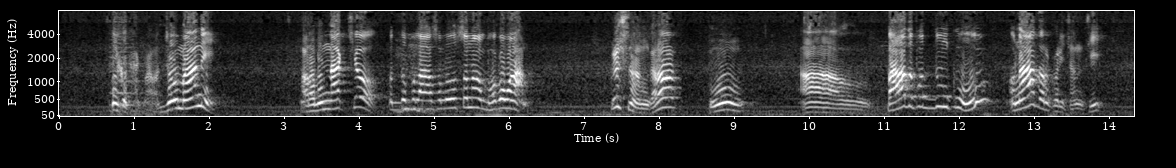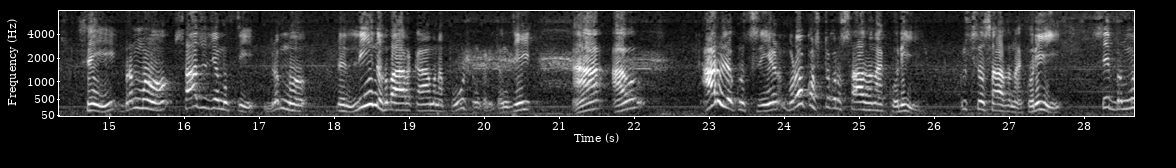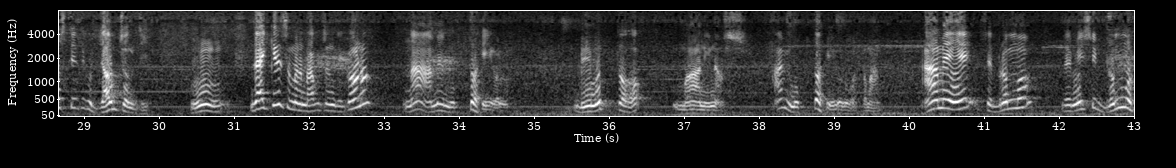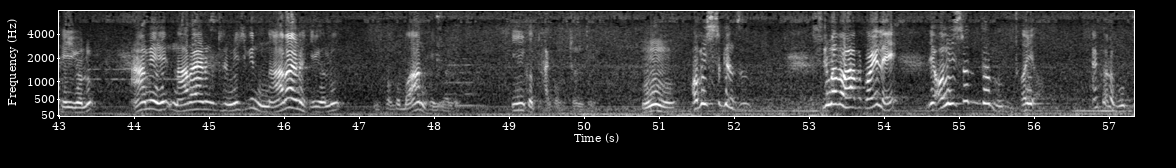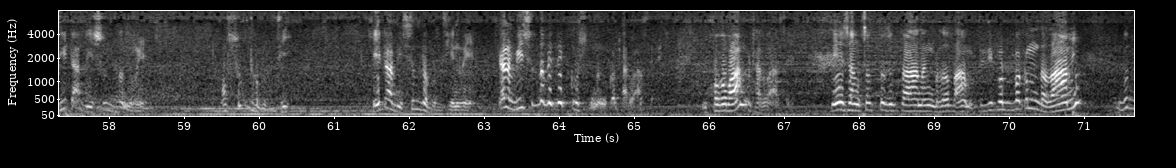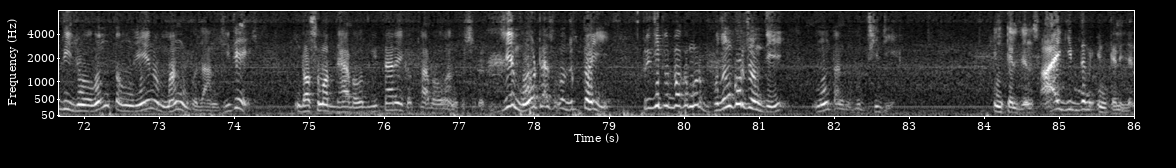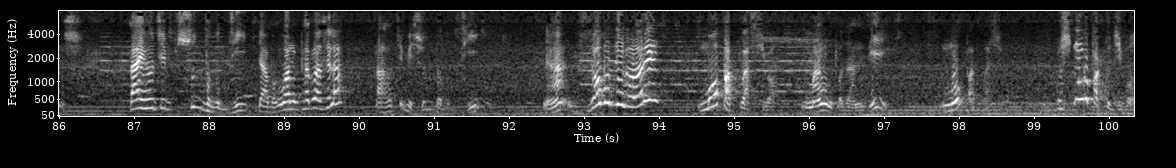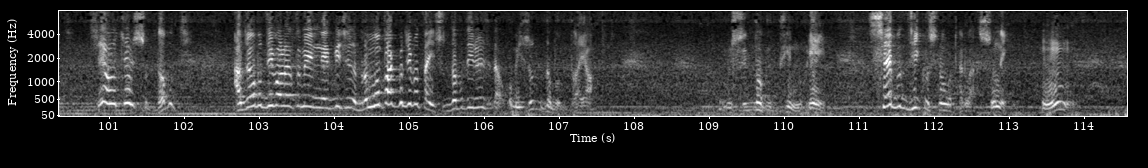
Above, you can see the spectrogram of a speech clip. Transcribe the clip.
এই কথা কোৱা যৌ মানে অৰবিন্দাক্ষ পদ্মপলাচলোচন ভগৱান কৃষ্ণଙ୍କର ଆଉ ପାଦ ପଦ୍ମଙ୍କୁ ଅନାଦର କରିଛନ୍ତି ସେଇ ବ୍ରହ୍ମ ସାଯୁଜ୍ୟ ମୁକ୍ତି ବ୍ରହ୍ମରେ ଲୀନ ହେବାର କାମନା ପୋଷଣ କରିଛନ୍ତି ଆଉ ଆରୁ କୃଷ୍ଣ ବଡ଼ କଷ୍ଟକର ସାଧନା କରି କୃଷ୍ଣ ସାଧନା କରି ସେ ବ୍ରହ୍ମସ୍ଥିତିକୁ ଯାଉଛନ୍ତି ଯାଇକିରି ସେମାନେ ଭାବୁଛନ୍ତି କ'ଣ ନା ଆମେ ମୁକ୍ତ ହେଇଗଲୁ ବିମୁକ୍ତ ମାନିନସ୍ ଆମେ ମୁକ୍ତ ହେଇଗଲୁ ବର୍ତ୍ତମାନ ଆମେ ସେ ବ୍ରହ୍ମରେ ମିଶି ବ୍ରହ୍ମ ହେଇଗଲୁ ଆମେ ନାରାୟଣଙ୍କଠାରେ ମିଶିକି ନାରାୟଣ ହେଇଗଲୁ ଭଗବାନ ହେଇଗଲୁ ଏ କଥା କହୁଛନ୍ତି ଅବିଶ୍ୟ ଶ୍ରୀମଦ ଭାବ କହିଲେ ଯେ ଅବିଶୁଦ୍ଧ ବୁଦ୍ଧୟ ତାଙ୍କର ବୁଦ୍ଧିଟା ବିଶୁଦ୍ଧ ନୁହେଁ অশুদ্ধ বুদ্ধি ସେଇଟା ବିଶୁଦ୍ଧ ବୁଦ୍ଧି ନୁହେଁ କାରଣ ବିଶୁଦ୍ଧ ବୁଦ୍ଧି କୃଷ୍ଣଙ୍କଠାରୁ ଆସେ ଭଗବାନଙ୍କଠାରୁ ଆସେ ଏ ସଂସତ୍ତ୍ୱଯୁକ୍ତାନଂ ଭରତାମ ପ୍ରୀତିପୂର୍ବକଂ ଦଦାମି ବୁଦ୍ଧିଯୋଗଂ ତମ ଜେନ ମଙ୍ଗ ବୁଝାନ୍ତି ଦେ ଦଶମ ଅଧ୍ୟାୟ ବହୁତ ଗୀତାରେ କଥା ଭଗବାନ କୃଷ୍ଣ ଯିଏ ମୋ ଠାରୁ ଯୁକ୍ତ ହୋଇ ପ୍ରୀତିପୂର୍ବକ ମୋର ଭୋଜନ କରୁଛନ୍ତି ମୁଁ ତାଙ୍କୁ ବୁଦ୍ଧି ଦିଏ intelligence I give them intelligence তাই হচ্ছে শুদ্ধ বুদ্ধি যা ভগবান ঠাকুর আসিলা তা হচ্ছে বিশুদ্ধ বুদ্ধি ଯୋଉ ବୁଦ୍ଧି ବଳରେ ମୋ ପାଖକୁ ଆସିବ ମାଙ୍କୁ ପଦାନ୍ତି ମୋ ପାଖକୁ ଆସିବ କୃଷ୍ଣଙ୍କ ପାଖକୁ ଯିବ ସେ ହେଉଛି ଶୁଦ୍ଧ ବୁଦ୍ଧି ଆଉ ଯୋଉ ବୁଦ୍ଧି ବଳରେ ତୁମେ ନିର୍ବିଶେଷ ବ୍ରହ୍ମ ପାଖକୁ ଯିବ ତାଇ ଶୁଦ୍ଧ ବୁଦ୍ଧି ନୁହେଁ ସେଟା ଅଭିଶୁଦ୍ଧ ବୁଦ୍ଧୟ ବିଶୁଦ୍ଧ ବୁଦ୍ଧି ନୁହେଁ ସେ ବୁଦ୍ଧି କୃଷ୍ଣଙ୍କ ଠାରୁ ଆସୁନି ହୁଁ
